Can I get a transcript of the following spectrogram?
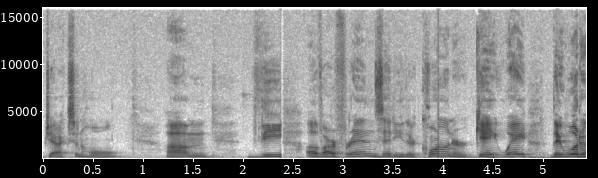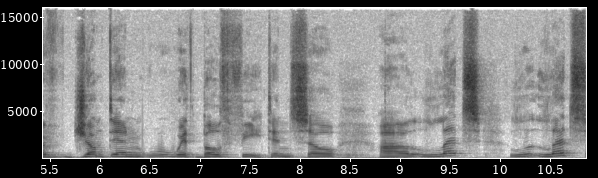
Jackson Hole. Um, the of our friends at either Corner or Gateway, they would have jumped in with both feet. And so uh, let's let's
